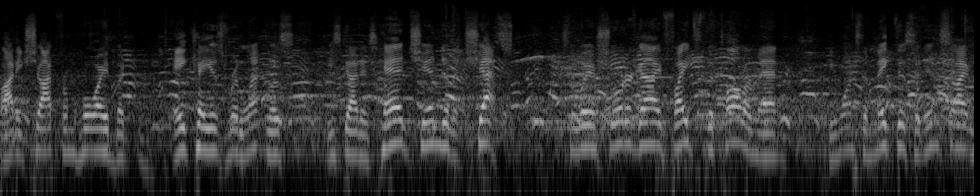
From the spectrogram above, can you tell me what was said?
Body shot from Hoye, but AK is relentless. He's got his head, chin to the chest. It's the way a shorter guy fights the taller man. He wants to make this an inside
